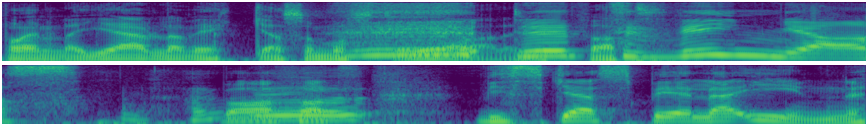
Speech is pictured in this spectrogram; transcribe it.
varenda jävla vecka så måste jag göra det. Du att, tvingas! bara för att vi ska spela in.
